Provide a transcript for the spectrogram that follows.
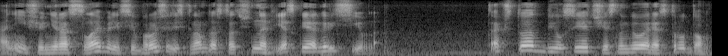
Они еще не расслабились и бросились к нам достаточно резко и агрессивно. Так что отбился я, честно говоря, с трудом.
